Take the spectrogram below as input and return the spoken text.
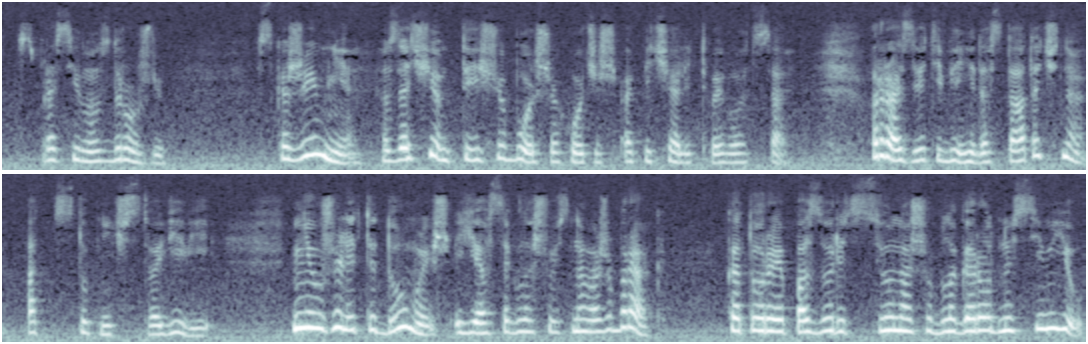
— спросил он с дрожью. «Скажи мне, зачем ты еще больше хочешь опечалить твоего отца? Разве тебе недостаточно отступничества Вивии? Неужели ты думаешь, я соглашусь на ваш брак, который позорит всю нашу благородную семью?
